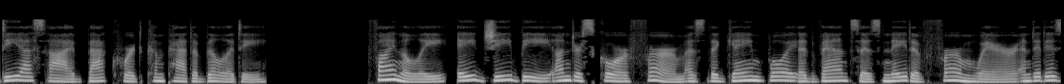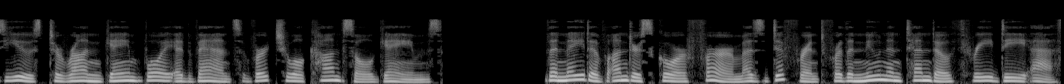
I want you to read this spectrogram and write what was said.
DSi backward compatibility. Finally, AGB underscore firm is the Game Boy Advance's native firmware and it is used to run Game Boy Advance Virtual Console games. The native underscore firm is different for the new Nintendo 3DS.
